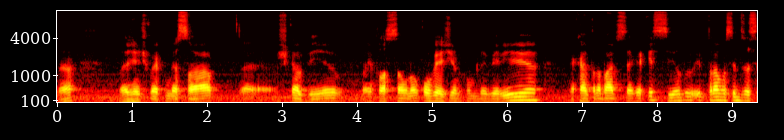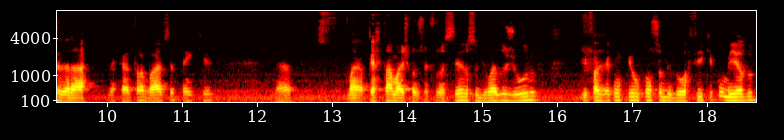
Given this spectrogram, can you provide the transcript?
né? a gente vai começar é, acho que a ver a inflação não convergindo como deveria, o mercado de trabalho segue aquecido e para você desacelerar o mercado de trabalho você tem que né, apertar mais as condições financeiras, subir mais os juros e fazer com que o consumidor fique com medo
